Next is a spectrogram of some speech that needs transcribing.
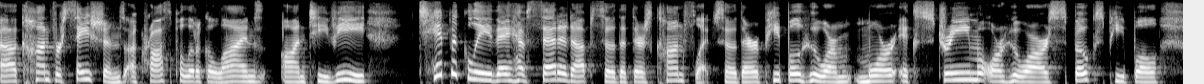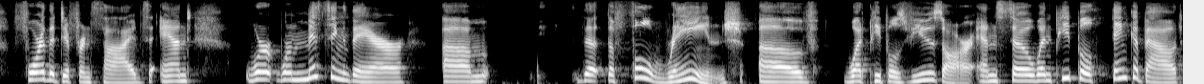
uh, conversations across political lines on TV, typically they have set it up so that there's conflict. So there are people who are more extreme or who are spokespeople for the different sides, and we're we're missing there um, the the full range of what people's views are. And so when people think about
